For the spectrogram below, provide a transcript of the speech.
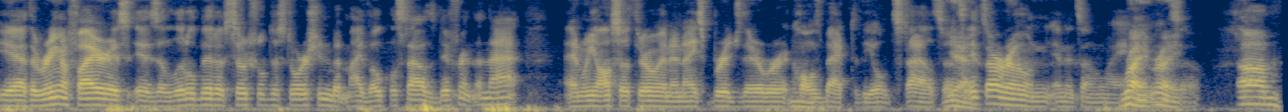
Yeah, the Ring of Fire is is a little bit of social distortion, but my vocal style is different than that. And we also throw in a nice bridge there where it Mhm. calls back to the old style. So Yeah. it's, it's our own in its own way. Right, right. So. Um,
